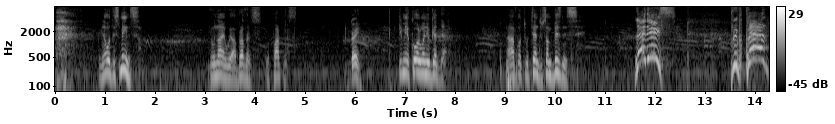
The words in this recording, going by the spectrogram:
you know what this means? You and I, we are brothers. We're partners. Okay. Give me a call when you get there. Now I've got to attend to some business. Ladies! Prepare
